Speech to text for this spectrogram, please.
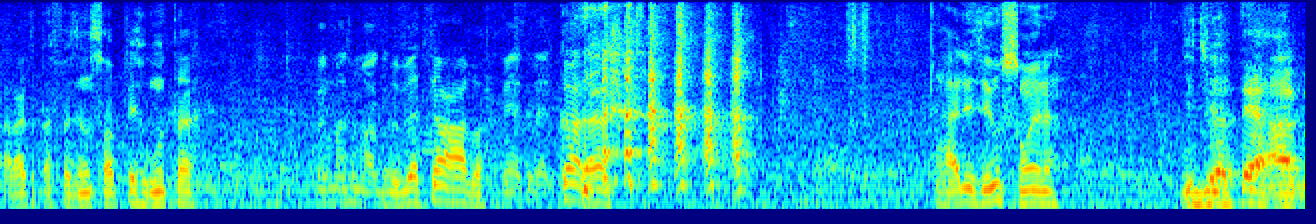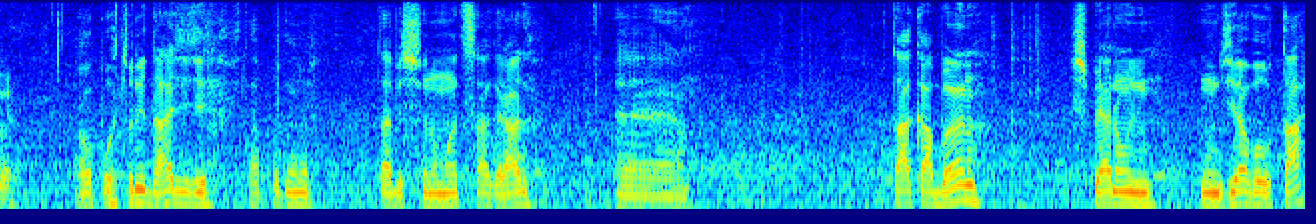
Caraca, tá fazendo só pergunta. Bebe mais uma água. Bebi até água. Cara, é. realizei um sonho, né? Bebi até água. A oportunidade de estar podendo estar vestindo o manto sagrado. É... Tá acabando. Espero um, um dia voltar.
